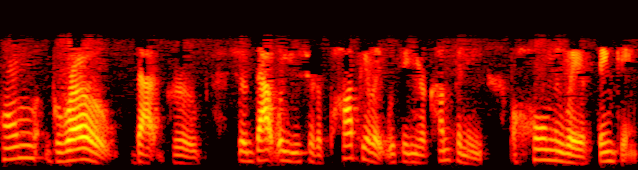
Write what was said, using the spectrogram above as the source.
home grow that group so that way you sort of populate within your company a whole new way of thinking.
